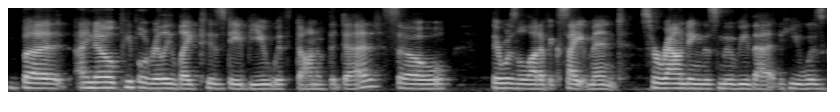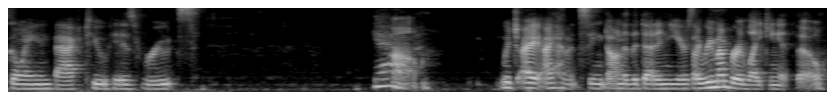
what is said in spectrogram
But I know people really liked his debut with Dawn of the Dead, so there was a lot of excitement surrounding this movie that he was going back to his roots. Yeah. um, which I, I haven't seen Dawn of the Dead in years. I remember liking it though.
